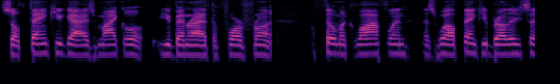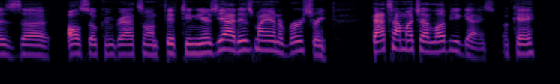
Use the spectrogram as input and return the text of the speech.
So thank you guys. Michael, you've been right at the forefront. Phil McLaughlin as well. Thank you, brother. He says, uh, also congrats on 15 years. Yeah, it is my anniversary. That's how much I love you guys. Okay.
